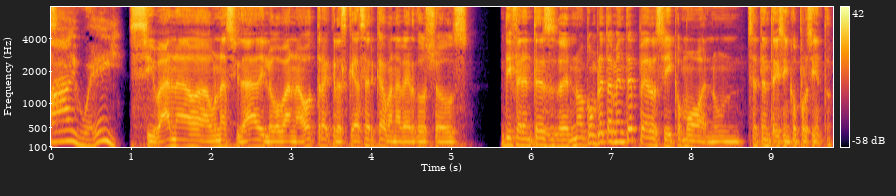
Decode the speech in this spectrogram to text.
Ay, güey. si van a una ciudad y luego van a otra que les queda cerca, van a ver dos shows diferentes, eh, no completamente, pero sí como en un 75%.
